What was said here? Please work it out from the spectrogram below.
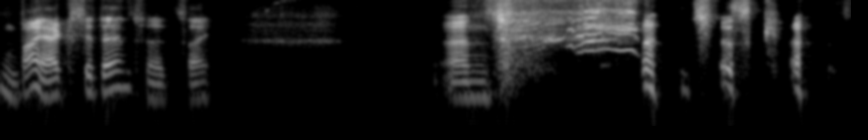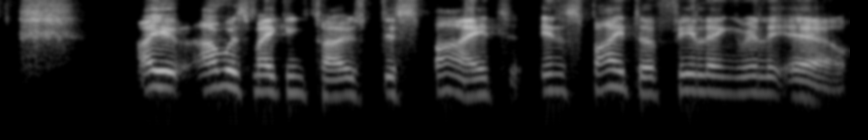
by accident, let's say and just cut. I I was making toast despite in spite of feeling really ill.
